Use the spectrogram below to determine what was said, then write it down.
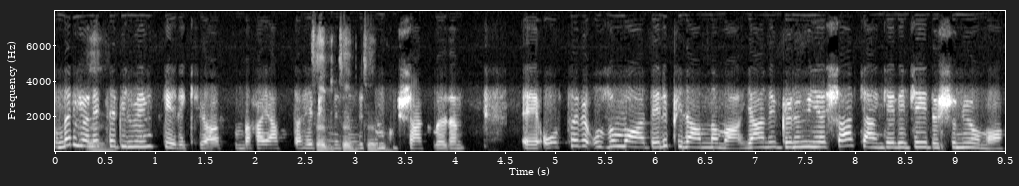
Bunları yönetebilmemiz gerekiyor aslında hayatta hepimizin, tabii, bütün tabii. kuşakların. E, orta ve uzun vadeli planlama yani gününü yaşarken geleceği düşünüyor mu?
